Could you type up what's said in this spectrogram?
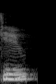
two,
